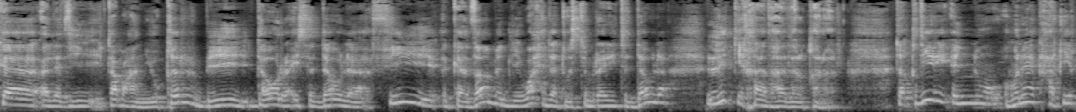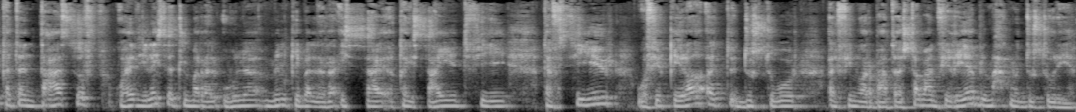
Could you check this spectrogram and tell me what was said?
كالذي طبعا يقر بدور رئيس الدولة في كضامن لوحدة واستمرارية الدولة لاتخاذ هذا القرار. تقديري أنه هناك حقيقة تعسف وهذه ليست المرة الأولى من قبل الرئيس قيس سعيد في تفسير وفي قراءة دستور 2014 طبعا في غياب المحكمة الدستورية.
